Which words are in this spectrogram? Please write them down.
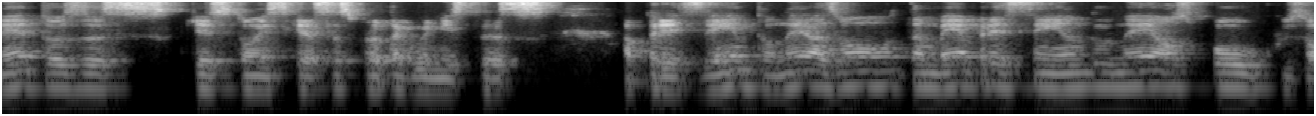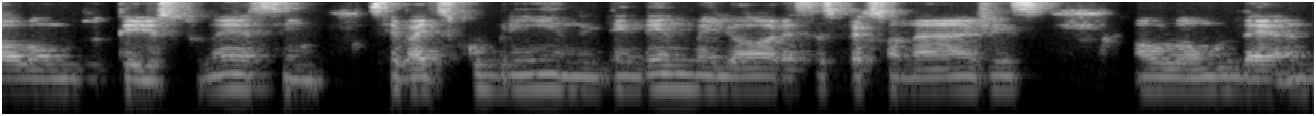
né, todas as questões que essas protagonistas apresentam, né, elas vão também aparecendo, né, aos poucos ao longo do texto, né, assim, você vai descobrindo, entendendo melhor essas personagens ao longo dela,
